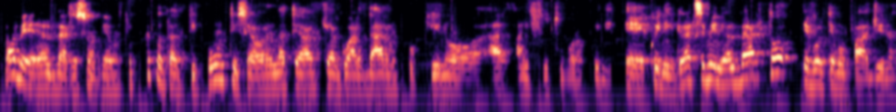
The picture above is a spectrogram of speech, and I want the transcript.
Va bene Alberto, insomma abbiamo toccato tanti punti, siamo andati anche a guardare un pochino a, al futuro. Quindi, eh, quindi grazie mille Alberto e voltiamo pagina.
